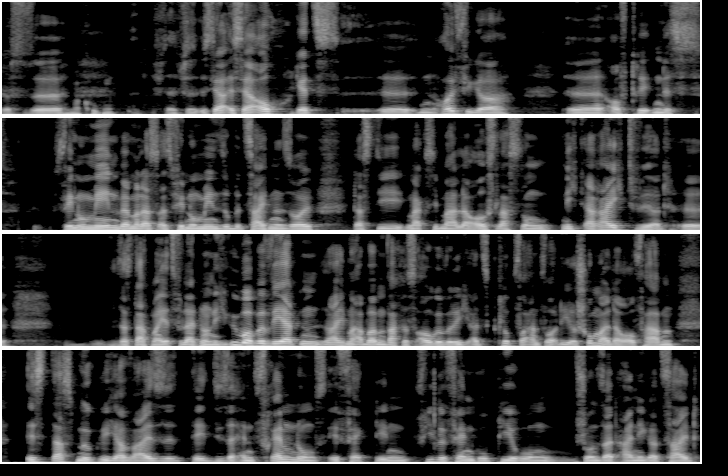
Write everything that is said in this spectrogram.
das, äh, Mal gucken. das ist ja, ist ja auch jetzt äh, ein häufiger äh, auftretendes Phänomen, wenn man das als Phänomen so bezeichnen soll, dass die maximale Auslastung nicht erreicht wird. Äh, das darf man jetzt vielleicht noch nicht überbewerten, sage ich mal, aber ein waches Auge würde ich als Clubverantwortlicher schon mal darauf haben. Ist das möglicherweise dieser Entfremdungseffekt, den viele Fangruppierungen schon seit einiger Zeit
